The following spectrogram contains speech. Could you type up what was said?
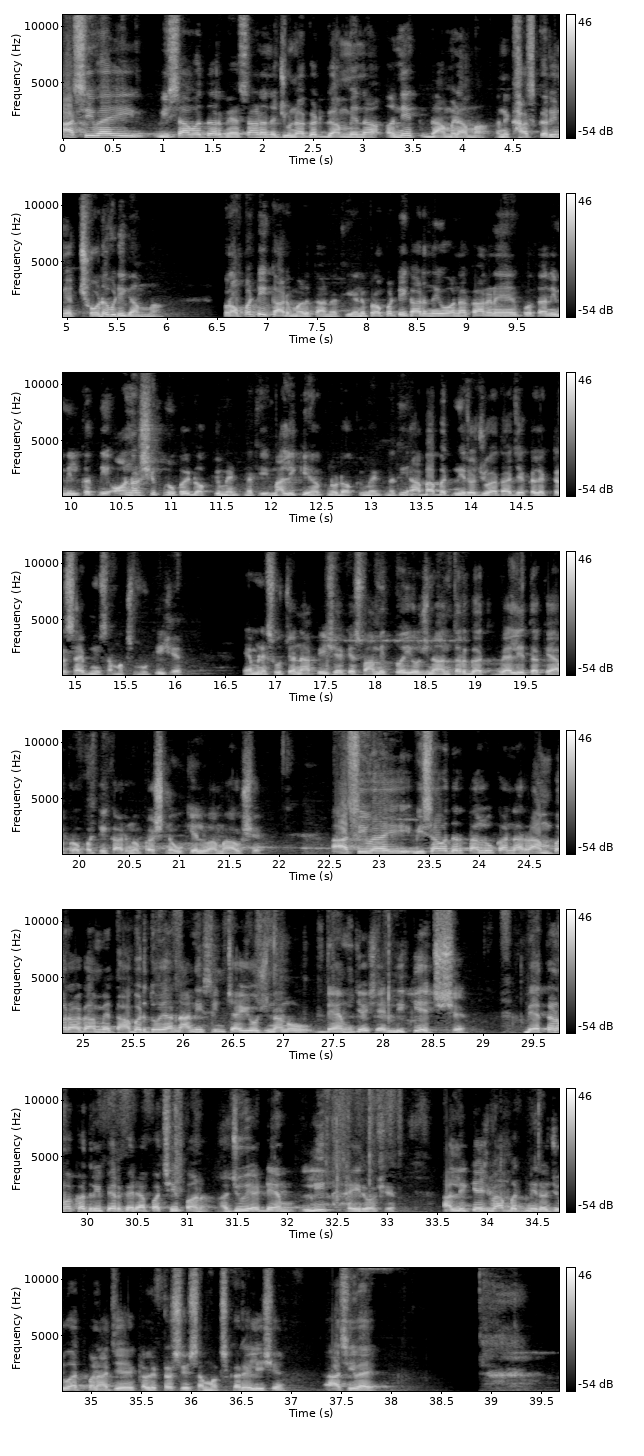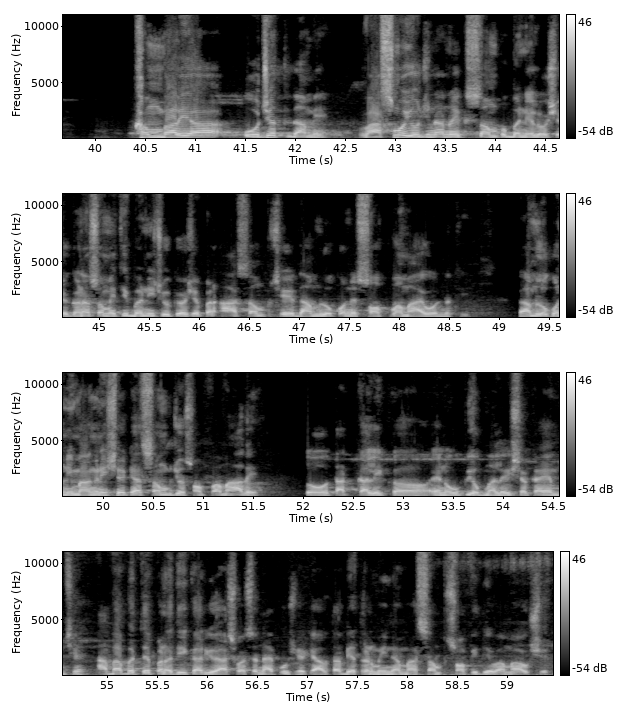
આ સિવાય વિસાવદર, ભેસાણ અને જુનાગઢ ગામના અનેક ગામડામાં અને ખાસ કરીને છોડવડી ગામમાં પ્રોપર્ટી કાર્ડ મળતા નથી. અને પ્રોપર્ટી કાર્ડ નહીં હોવાના કારણે પોતાની મિલકતની ઓનરશિપનું કોઈ ડોક્યુમેન્ટ નથી, માલિકી હકનું ડોક્યુમેન્ટ નથી. આ બાબતની રજૂઆત આજે કલેક્ટર સાહેબની સમક્ષ મૂકી છે. એમણે સૂચન આપી છે કે સ્વામિત્વ યોજના અંતર્ગત વહેલી તકે આ પ્રોપર્ટી કાર્ડનો પ્રશ્ન ઉકેલવામાં આવશે. આ સિવાય વિસાવદર તાલુકાના રામપરા ગામે ધાબડધોયા નાની સિંચાઈ યોજનાનું ડેમ જે છે લીકેજ છે. બે ત્રણ વખત રિપેર કર્યા પછી પણ હજુ એ ડેમ લીક થઈ રહ્યો છે. આ લીકેજ બાબતની રજૂઆત પણ આજે કલેક્ટરશ્રી સમક્ષ કરેલી છે. આ સિવાય ખંભાળિયા ઓજત ગામે વાસમો યોજનાનો એક સંપ બનેલો છે. ઘણા સમયથી બની ચૂક્યો છે, પણ આ સંપ છે ગામ લોકોને સોંપવામાં આવ્યો નથી. ગામ લોકોની માંગણી છે કે આ સંપ જો સોંપવામાં આવે તો તાત્કાલિક એનો ઉપયોગમાં લઈ શકાય એમ છે. આ બાબતે પણ અધિકારીઓએ આશ્વાસન આપ્યું છે કે આવતા બે ત્રણ મહિનામાં સંપ સોંપી દેવામાં આવશે.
